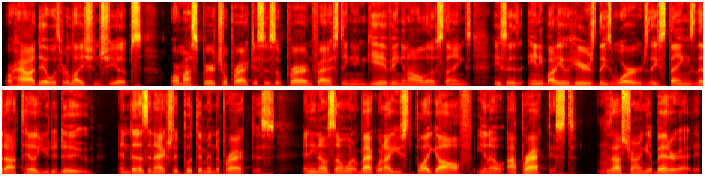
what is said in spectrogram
or how I deal with relationships or my spiritual practices of prayer and fasting and giving and all those things, he says, anybody who hears these words, these things that I tell you to do, and doesn't actually put them into practice. And you know, someone back when I used to play golf, you know, I practiced mm. because I was trying to get better at it.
